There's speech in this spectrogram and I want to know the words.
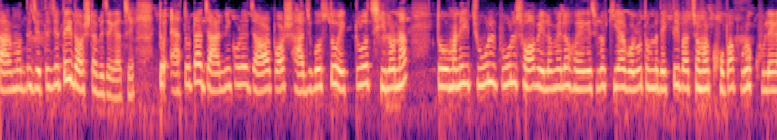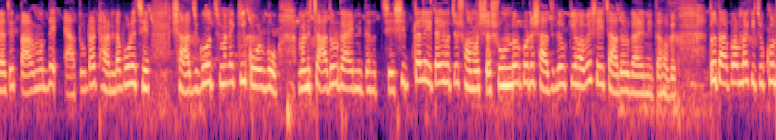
তার মধ্যে যেতে, যেতেই দশটা বেজে গেছে। তো এতটা জার্নি করে যাওয়ার পর সাজগোজ তো একটুও ছিল না। তো মানে চুল পুল সব এলোমেলো হয়ে গেছিল। কী আর বলব, তোমরা দেখতেই পাচ্ছ আমার খোপা পুরো খুলে গেছে। তার মধ্যে এতটা ঠান্ডা পড়েছে, সাজগোজ মানে কি করব? মানে চাদর গায়ে নিতে হচ্ছে। শীতকালে এটাই হচ্ছে সমস্যা। সুন্দর করে সাজলেও কি হবে? সেই চাদর গায়ে নিতে হবে। তো তারপর আমরা কিছুক্ষণ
